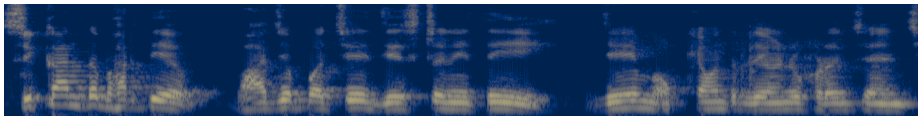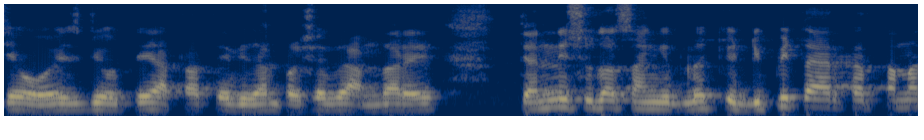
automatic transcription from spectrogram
श्रीकांत भारतीय भाजपचे ज्येष्ठ नेते जे मुख्यमंत्री देवेंद्र फडणवीस यांचे ओएसडी होते आता ते विधान परिषदेचे आमदार आहे त्यांनी सुद्धा सांगितलं की डीपी तयार करताना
